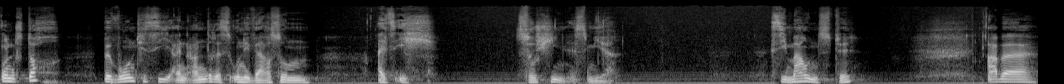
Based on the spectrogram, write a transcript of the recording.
Und doch bewohnte sie ein anderes Universum als ich. So schien es mir. Sie maunzte, aber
